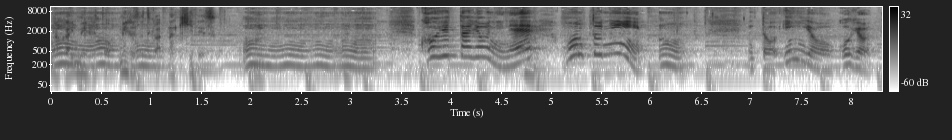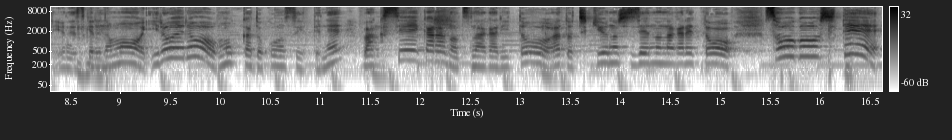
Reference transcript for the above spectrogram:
なんか見ると、うんうんうん。見るととかなんか聞いてです。うんうんうんうんこういったようにね本当に、うん。えっと、陰陽五行っていうんですけれども、いろいろ木火土金水ってね惑星からのつながりとあと地球の自然の流れと総合して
